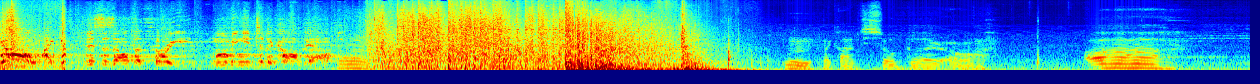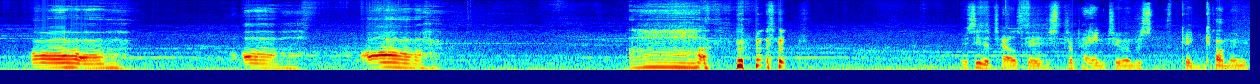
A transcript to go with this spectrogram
Go! I got- This is Alpha 3, moving into the compound. Coffee's so good. Oh. Oh. Oh. Oh. Oh. Oh. you see the title screen just Trepang2. I'm just fucking coming.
